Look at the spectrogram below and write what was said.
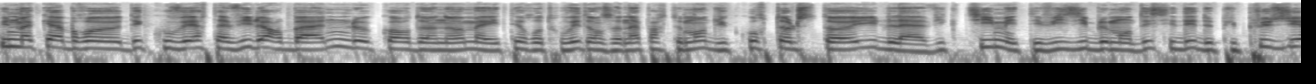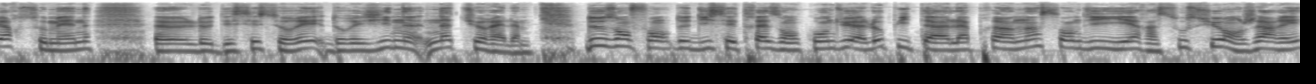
Une macabre découverte à Villeurbanne. Le corps d'un homme a été retrouvé dans un appartement du cours Tolstoy. La victime était visiblement décédée depuis plusieurs semaines. Euh, le décès d'origine naturelle. Deux enfants de 10 et 13 ans conduits à l'hôpital après un incendie hier à Soucieux en Jarret.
